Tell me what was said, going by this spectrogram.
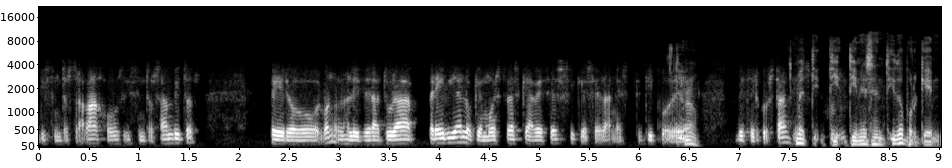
distintos trabajos, distintos ámbitos pero bueno, la literatura previa lo que muestra es que a veces sí que se dan este tipo de, circunstancias. Tiene sentido porque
